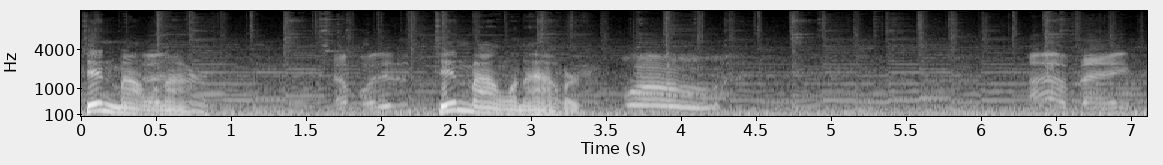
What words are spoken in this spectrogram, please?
10 mile an hour. What is it? 10 mile an hour. Whoa. Hi, bang.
